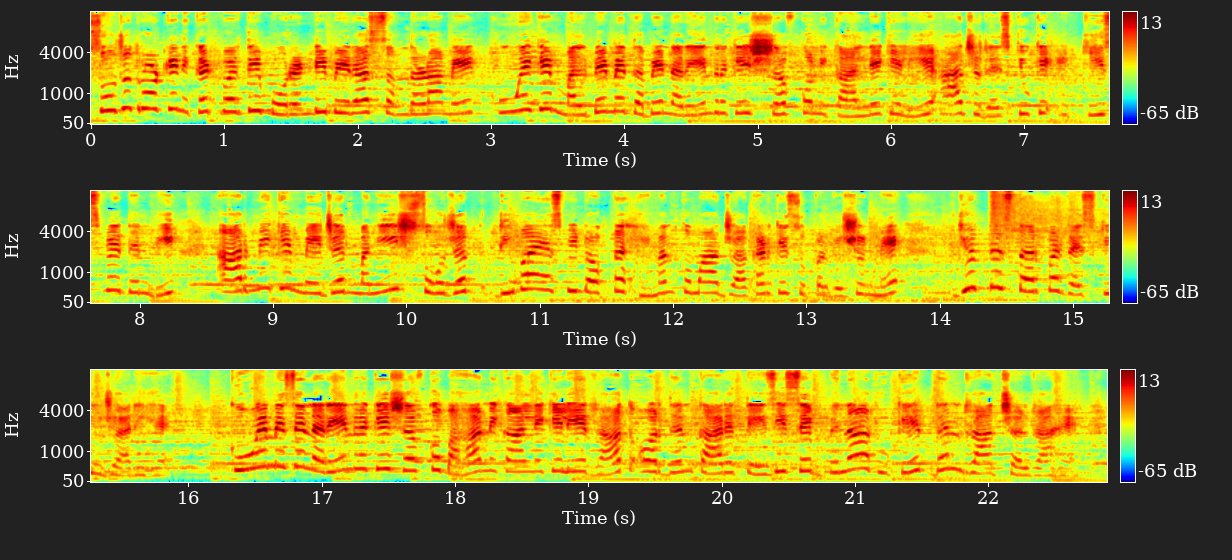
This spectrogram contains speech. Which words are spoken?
सोजत रोड के निकटवर्ती बोरंडी बेरा समदड़ा में कुएँ के मलबे में दबे नरेंद्र के शव को निकालने के लिए आज रेस्क्यू के 21वें दिन भी आर्मी के major Manish Sojat DYSP doctor Hemant Kumar Jakhar के सुपरविजन में युद्ध स्तर पर रेस्क्यू जारी है। कुएँ में से नरेंद्र के शव को बाहर निकालने के लिए रात और दिन कार्य तेज़ी से बिना रुके दिन रात चल रहा है।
